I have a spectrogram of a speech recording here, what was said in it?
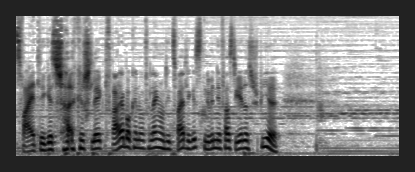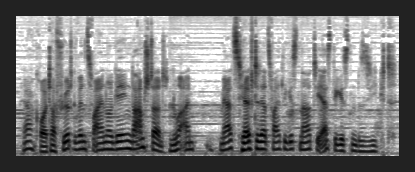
Zweitligist Schalke schlägt Freiburg in der Verlängerung. Die Zweitligisten gewinnen hier fast jedes Spiel. Ja, Kräuter Fürth gewinnt 2-0 gegen Darmstadt. Nur ein, mehr als die Hälfte der Zweitligisten hat die Erstligisten besiegt.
